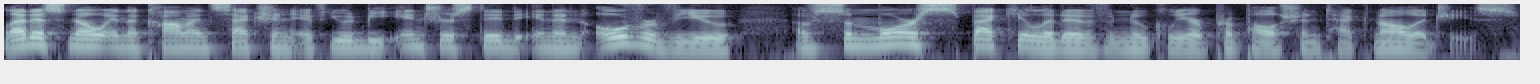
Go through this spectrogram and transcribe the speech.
let us know in the comments section if you would be interested in an overview of some more speculative nuclear propulsion technologies.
